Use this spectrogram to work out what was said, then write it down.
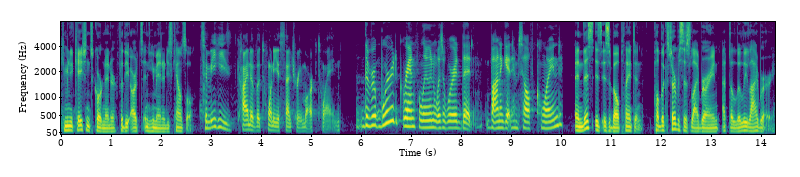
communications coordinator for the Arts and Humanities Council. To me, he's kind of a 20th century Mark Twain. The re- word Granfalloon was a word that Vonnegut himself coined. And this is Isabel Planton, public services librarian at the Lilly Library.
